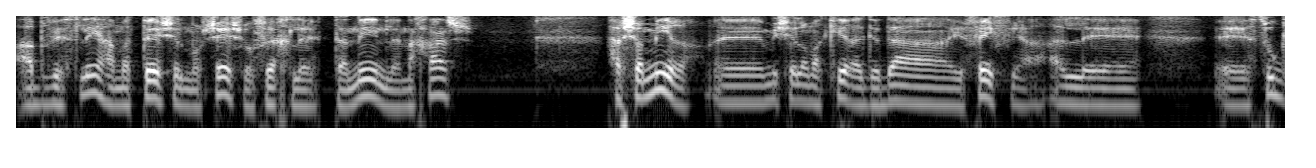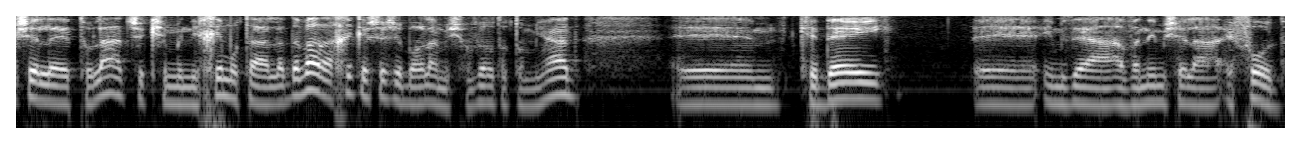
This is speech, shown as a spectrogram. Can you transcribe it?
אבוויסלי, המטה של משה שהופך לתנין, לנחש. השמיר, מי שלא מכיר, אגדה יפייפיה על סוג של תולעת שכשמניחים אותה על הדבר הכי קשה שבעולם, היא שוברת אותו מיד, כדי אה, אם זה האבנים של האפוד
